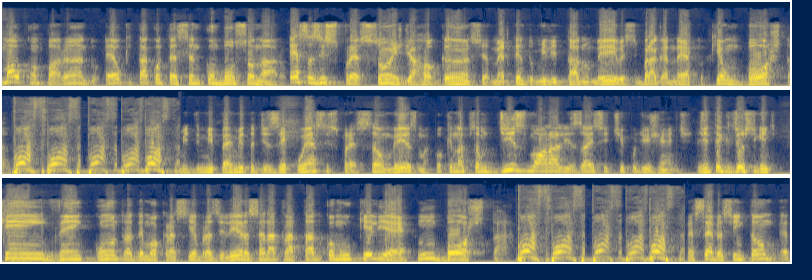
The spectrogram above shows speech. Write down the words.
Mal comparando, é o que está acontecendo com Bolsonaro. Essas expressões de arrogância, metendo militar no meio, esse Braga Neto, que é um bosta. Bosta, bosta, bosta, bosta, bosta. Me, me permita dizer com essa expressão mesma, porque nós precisamos desmoralizar esse tipo de gente. A gente tem que dizer o seguinte: quem vem contra a democracia brasileira será tratado como o que ele é, um bosta. Bosta, bosta, bosta, bosta, bosta. Percebe assim? Então, é,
